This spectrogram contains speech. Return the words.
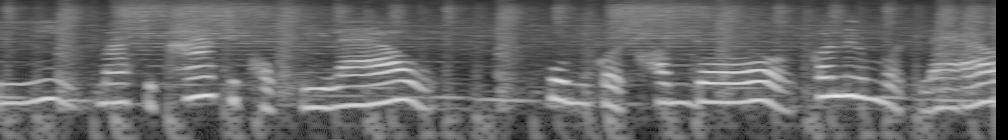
นี้มา 15-16 ปีแล้ว ปุ่มกดคอมโบก็ลืมหมดแล้ว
